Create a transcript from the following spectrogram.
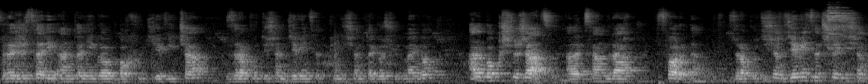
w reżyserii Antoniego Bochuciewicza z roku 1957 albo Krzyżacy Aleksandra Forda z roku 1960.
